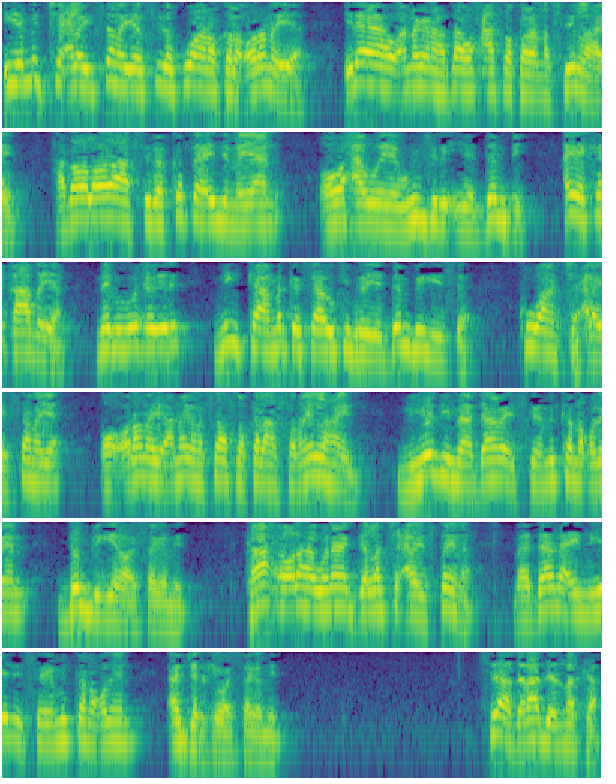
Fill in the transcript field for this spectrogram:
iyo mid jeclaysanaya sida kuwaan oo kale odhanaya ilaahw annagana haddaa waxaasoo kale na siin lahayd haddaba labadaasiba ka faa'idi mayaan oo waxa weeye wisri iyo dembi ayay ka qaadayaan. Nebigu wuxuu yidhi ninkaa marka saa u kibraya dembigiisa kuwaan jeclaysanaya oo odhanaya annagana saasoo kale aan samayn lahayn niyadii maadaama iskaga mid ka noqdeen dembigiina waa isaga mid. Kaa xoolaha wanaagga la jeclaystayna maadaama ay niyadii isaga mid ka noqdeen ajarkii waa isaga mid. Sidaa daraaddeed marka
